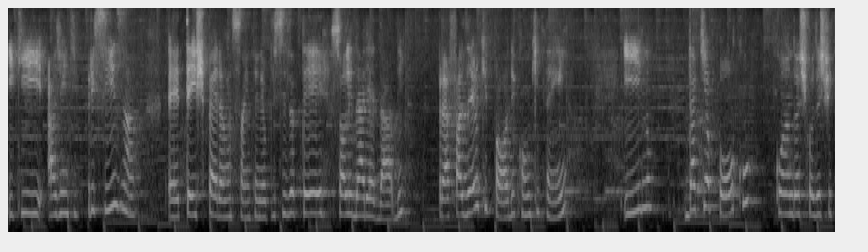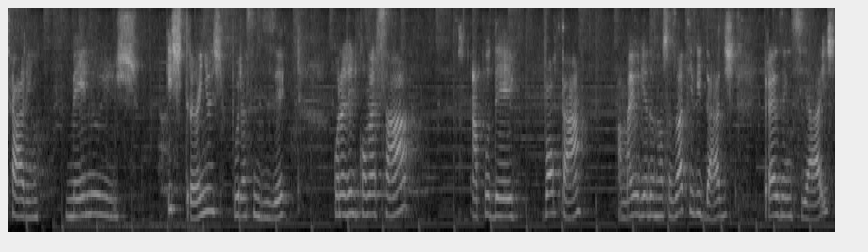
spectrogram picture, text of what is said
e que a gente precisa é, ter esperança, entendeu? Precisa ter solidariedade para fazer o que pode com o que tem e no, daqui a pouco quando as coisas ficarem menos estranhas, por assim dizer, quando a gente começar a poder voltar a maioria das nossas atividades presenciais,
